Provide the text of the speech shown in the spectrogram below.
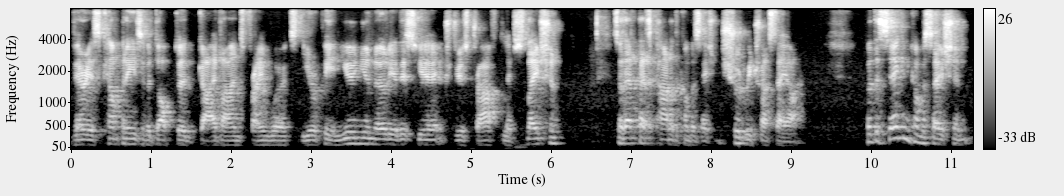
Various companies have adopted guidelines, frameworks. The European Union earlier this year introduced draft legislation. So that, that's part of the conversation. Should we trust AI? But the second conversation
